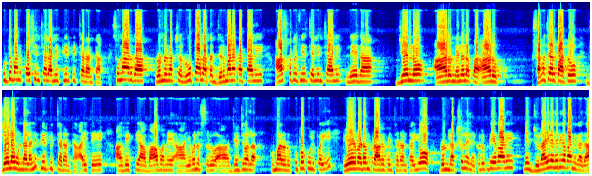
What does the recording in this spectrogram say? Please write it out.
కుటుంబాన్ని పోషించాలని తీర్పిచ్చాడంట సుమారుగా రెండు లక్షల రూపాయలు అతను జరిమానా కట్టాలి హాస్పిటల్ ఫీజు చెల్లించాలి లేదా జైల్లో ఆరు నెలల ప- ఆరు సంవత్సరాల పాటు జైల్లో ఉండాలని తీర్పిచ్చాడంట. అయితే ఆ వ్యక్తి ఆ బాబు అనే ఆ యవనస్తుడు ఆ జడ్జి వాళ్ళ కుమారుడు కుప్పకూలిపోయి ఏడవడం ప్రారంభించాడంట. అయ్యో రెండు లక్షలు నేను ఎక్కడికి తేవాలి? నేను జులైగా తిరిగేవాడిని కదా.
